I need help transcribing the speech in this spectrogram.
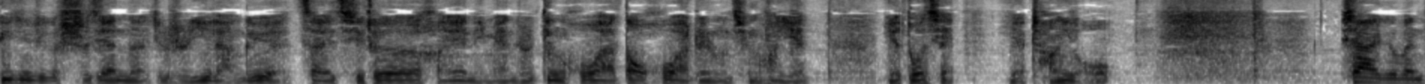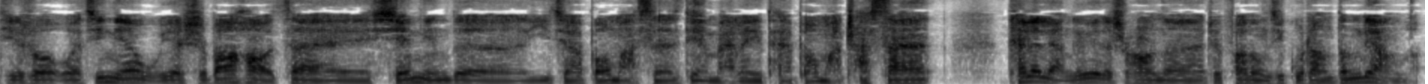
毕竟这个时间呢，就是一两个月，在汽车行业里面，就是订货啊、到货啊这种情况也也多见，也常有。下一个问题说，我今年五月十八号在咸宁的一家宝马 4S 店买了一台宝马 X3。开了两个月的时候呢，这发动机故障灯亮了。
